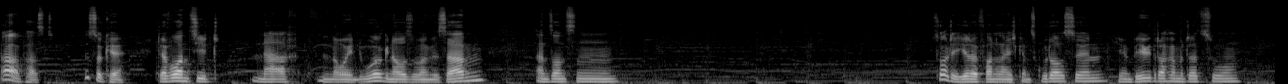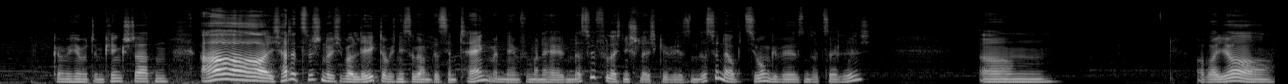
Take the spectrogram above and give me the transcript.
Ah, passt. Ist okay. Der Warden zieht nach 9 Uhr, genauso wollen wir es haben. Ansonsten sollte hier der Funnel eigentlich ganz gut aussehen. Hier ein Babydrache mit dazu. Können wir hier mit dem King starten. Ah, ich hatte zwischendurch überlegt, ob ich nicht sogar ein bisschen Tank mitnehme für meine Helden. Das wäre vielleicht nicht schlecht gewesen. Das wäre eine Option gewesen, tatsächlich. Ähm, aber ja,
